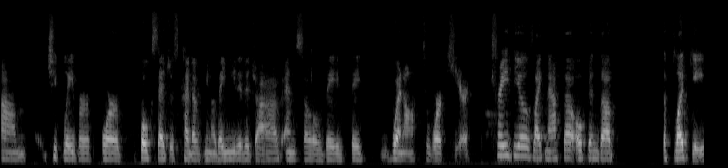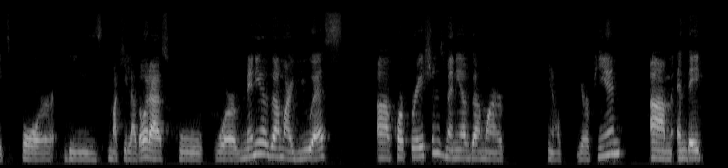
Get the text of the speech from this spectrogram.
um, cheap labor for folks that just kind of you know they needed a job. And so they they went off to work here. Trade deals like nafta opened up the floodgates for these maquiladoras who were many of them are us uh, corporations. Many of them are you know european. Um, and they,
